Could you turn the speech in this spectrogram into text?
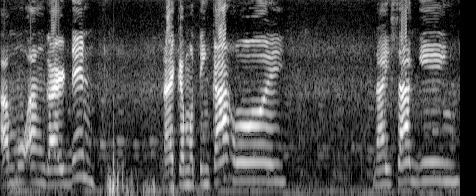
amo ang garden. Naay kamuting kahoy. Naay saging.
